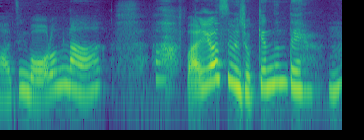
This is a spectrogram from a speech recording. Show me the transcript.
아직 멀었나? 아, 빨리 왔으면 좋겠는데. 음?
